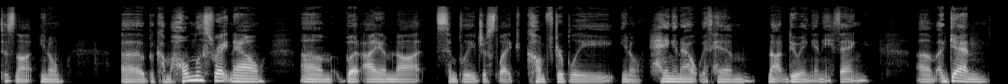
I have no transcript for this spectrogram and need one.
does not, you know, uh, become homeless right now. Um, but I am not simply just like comfortably, you know, hanging out with him, not doing anything. Um, again,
